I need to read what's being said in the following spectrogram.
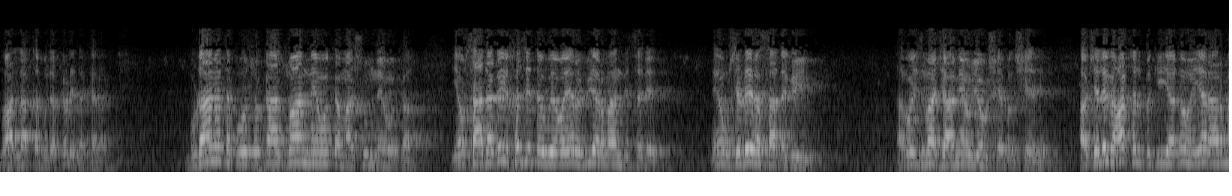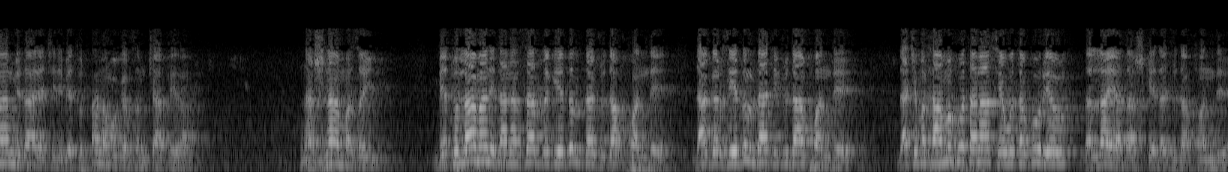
دعا الله قبول کړي دا کړه بډانه ته پوسو کا ځوان نه وکه ماشوم نه وکه یو سادهګۍ خزه ته وی ویره وی ارمان دي څه دي یو شډیره سادهګۍ هغه ازما جامع یو شی بل شی دي او چې لږ عقل پکې یغه یې ارمان مې دار چې دې بیت الله نه وګرځم چا پیرا ناشنا مزي بیت الله باندې دا نظر لګیدل دا جدا خوند دی دا ګرځیدل دا ته جدا خوند دی دا چې مخامخ وته ناس یو ته ګوري او د الله یاداش کې دا جدا خوند دی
